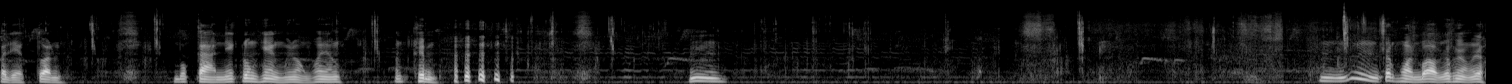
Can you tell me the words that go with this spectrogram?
ประเดียวตวนบกการเน็กลงแห้งพี่น้องเพราะยัง มันเข้มอืมอืมจังหอนบ่เอาเด้อพี่น้องเด้อ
